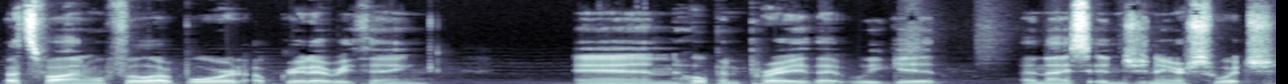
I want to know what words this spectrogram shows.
That's fine. We'll fill our board, upgrade everything, and hope and pray that we get a nice engineer switch.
